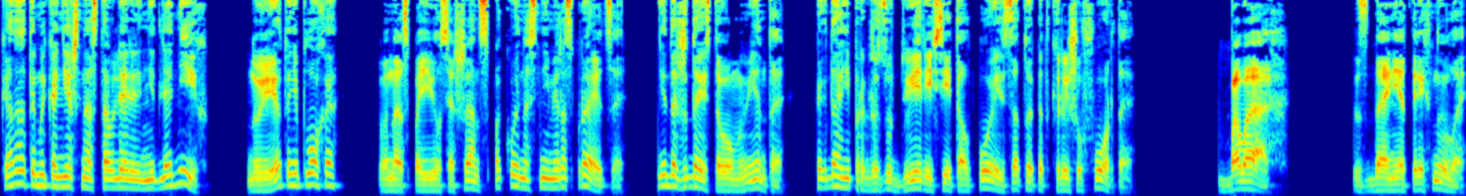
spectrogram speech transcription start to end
Канаты мы, конечно, оставляли не для них, но и это неплохо. У нас появился шанс спокойно с ними расправиться, не дожидаясь того момента, когда они прогрызут двери всей толпой и затопят крышу форта. Бабах! Здание тряхнуло.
